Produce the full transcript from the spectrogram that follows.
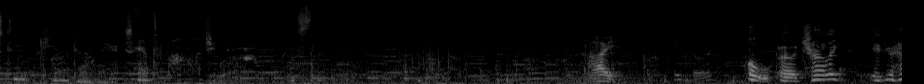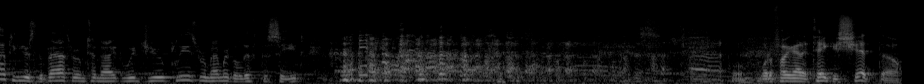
Steve Kim doing here? He's anthropology. What's the. Hi. Hey, Charlie. Oh, uh, Charlie, if you have to use the bathroom tonight, would you please remember to lift the seat? Well, what if I gotta take a shit, though?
